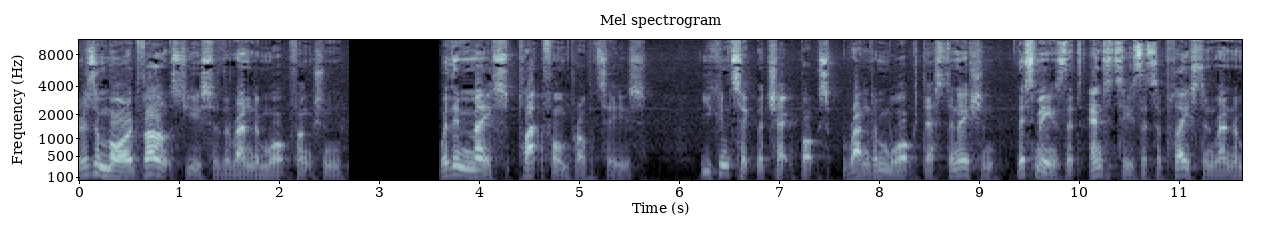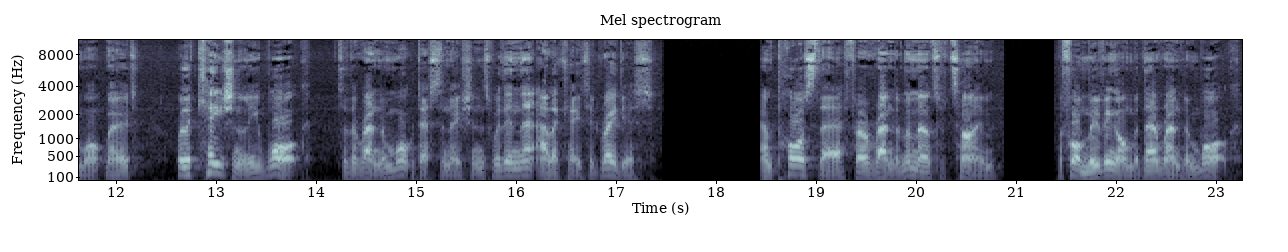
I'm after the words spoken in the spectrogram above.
There is a more advanced use of the random walk function. Within MACE platform properties, you can tick the checkbox Random Walk Destination. This means that entities that are placed in random walk mode will occasionally walk to the random walk destinations within their allocated radius and pause there for a random amount of time before moving on with their random walk.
